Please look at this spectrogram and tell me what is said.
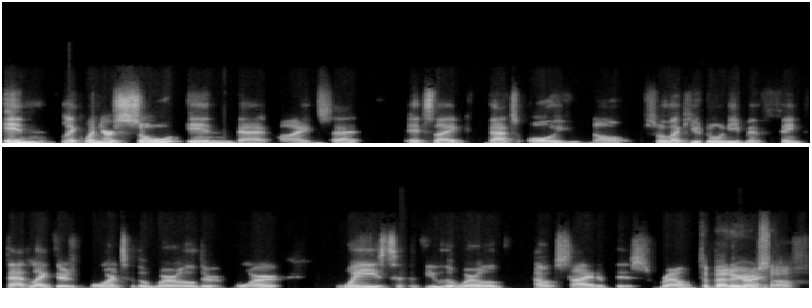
in like when you're so in that mindset it's like that's all you know. So like you don't even think that like there's more to the world or more ways to view the world outside of this realm. To better you know what I mean? yourself.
